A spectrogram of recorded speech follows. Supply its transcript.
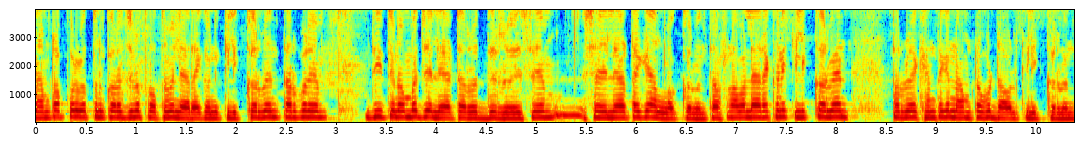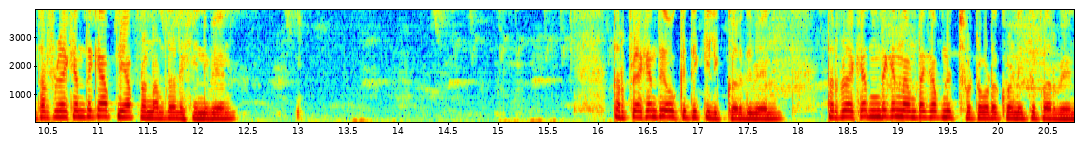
নামটা পরিবর্তন করার জন্য প্রথমে লেয়ার আইকনে ক্লিক করবেন, তারপরে দ্বিতীয় নম্বর যে লেয়ারটা রয়েছে, সেই লেয়ারটাকে আনলক করবেন। তারপর আবার লেয়ার আইকনে ক্লিক করবেন, তারপর এখান থেকে নামটার উপর ডাবল ক্লিক করবেন। তারপরে এখান থেকে আপনি আপনার নামটা লিখে নেবেন। তারপরে এখান থেকে ওকেতে ক্লিক করে দিবেন। তারপর এখান থেকে নামটাকে আপনি ছোটো বড়ো করে নিতে পারবেন।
